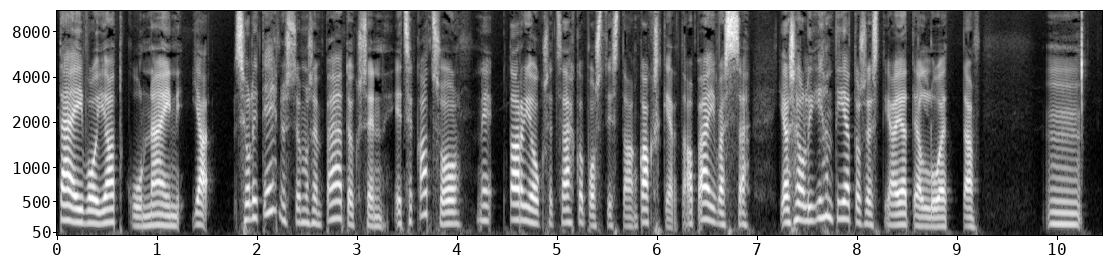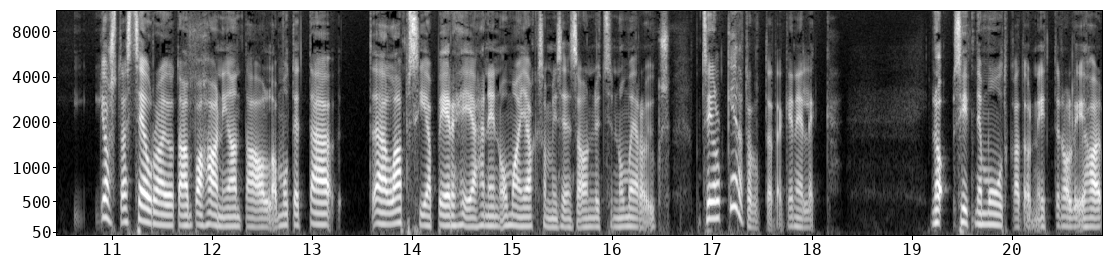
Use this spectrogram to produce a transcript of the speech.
tämä ei voi jatkuu näin. Ja se oli tehnyt semmoisen päätöksen, että se katsoo ne tarjoukset sähköpostistaan kaksi kertaa päivässä, ja se oli ihan tietoisesti ajatellut, että mm, jos tästä seuraa jotain pahaa, niin antaa olla, mutta että tämä lapsi ja perhe ja hänen oma jaksamisensa on nyt se numero yksi. Mutta se ei ollut kertonut tätä kenellekään. No sitten ne muut katon, niiden oli ihan,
